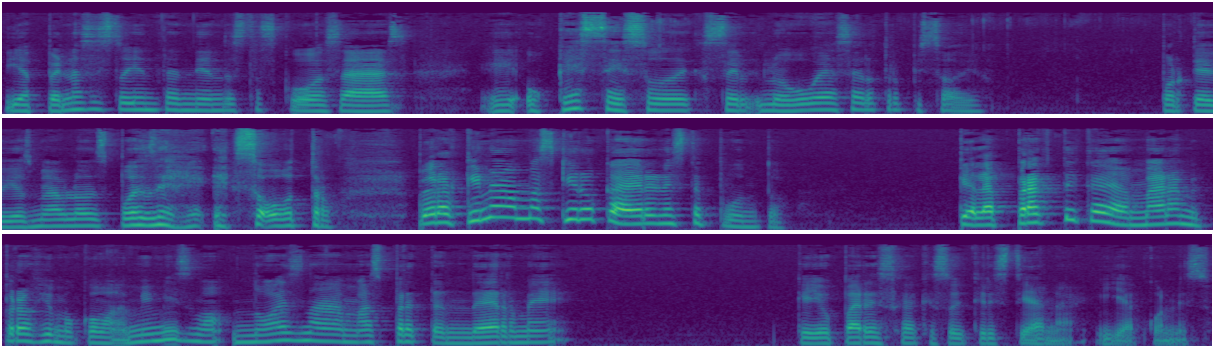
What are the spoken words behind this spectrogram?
y apenas estoy entendiendo estas cosas. Eh, o qué es eso de ser, luego voy a hacer otro episodio. Porque Dios me habló después de eso otro. Pero aquí nada más quiero caer en este punto que la práctica de amar a mi prójimo como a mí mismo no es nada más pretenderme que yo parezca que soy cristiana y ya con eso.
